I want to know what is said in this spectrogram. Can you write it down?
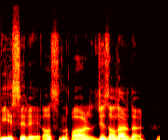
bir eseri aslında ağır cezalar da e,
